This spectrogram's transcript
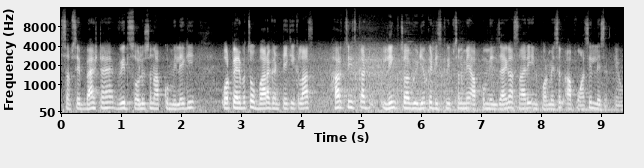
सबसे बेस्ट है विद सॉल्यूशन आपको मिलेगी। और प्यारे बच्चों, बारह घंटे की क्लास हर चीज़ का लिंक जो है वीडियो के डिस्क्रिप्शन में आपको मिल जाएगा। सारी इन्फॉर्मेशन आप वहाँ से ले सकते हो।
